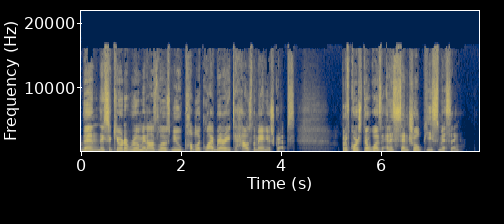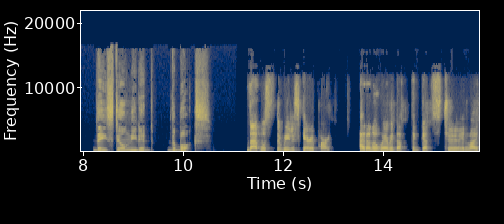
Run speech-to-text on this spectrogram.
Then they secured a room in Oslo's new public library to house the manuscripts. But of course, there was an essential piece missing. They still needed the books. That was the really scary part. I don't know where we got the guts to invite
